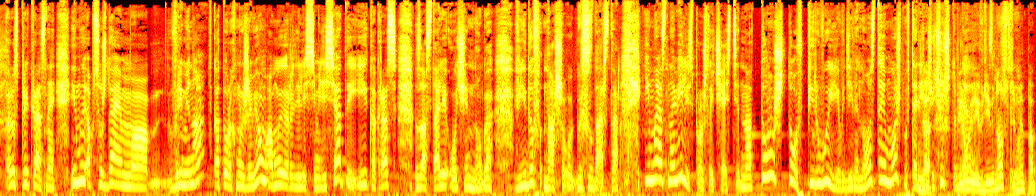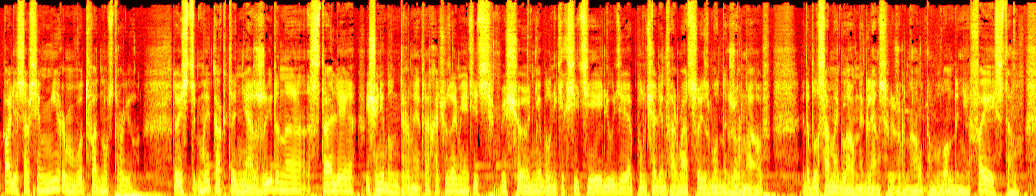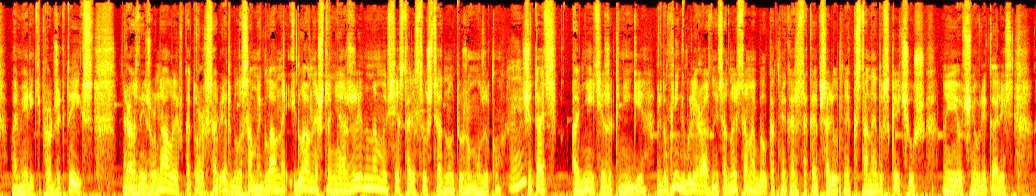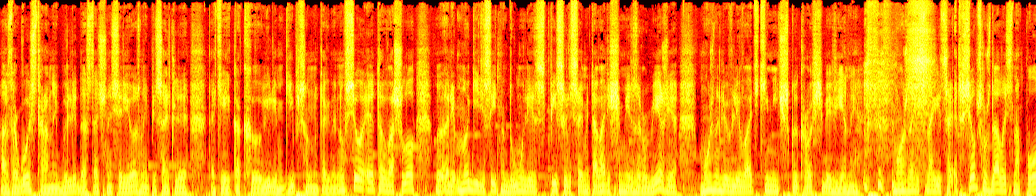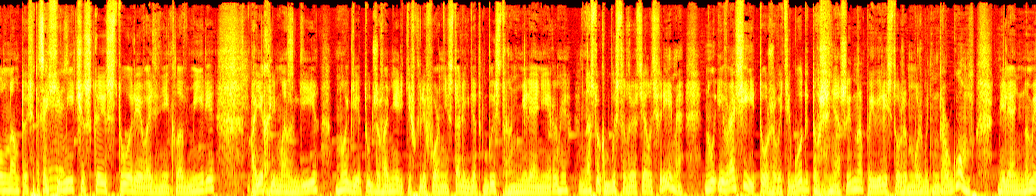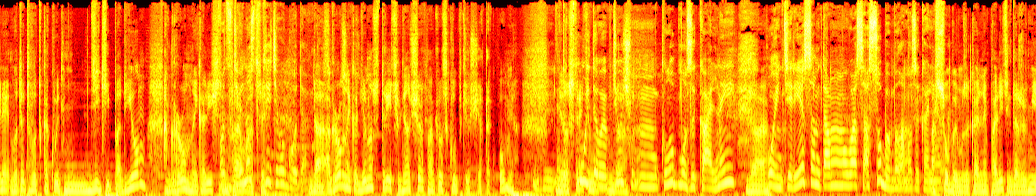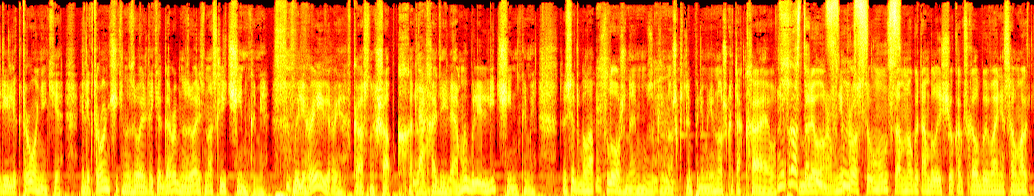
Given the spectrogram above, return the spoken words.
распрекрасное. И мы обсуждаем а, времена, в которых мы живем, а мы родились в 70-е и как раз застали очень много видов нашего государства. И мы остановились в прошлой части на том, что впервые в 90-е, можешь повторить да, чуть-чуть, чтобы Впервые в 90-е мы попали со всем миром вот в одну струю. То есть мы как-то неожиданно стали... Еще не было интернета, хочу заметить, еще не было никаких сетей, люди получали информацию из модных журналов. Это был самый главный глянцевый журнал, там в Лондоне Face, там в Америке Project X, разные журналы, в которых это было самое главное. И главное, что неожиданно мы все стали слушать одну и ту же музыку, mm-hmm. читать одни и те же книги. Притом книги были разные. С одной стороны, была, как мне кажется, такая абсолютная кастанедовская чушь, но ей очень увлекались. А с другой стороны, были достаточно серьезные писатели, такие как Уильям Гибсон и так далее. Ну, все это вошло. Многие действительно думали, списывали своими товарищами из зарубежья, можно ли вливать химическую кровь в себе вены, можно ли становиться... Это все обсуждалось на полном, то есть это такая химическая история возникла в мире. Поехали мозги. Многие тут же в Америке, в Калифорнии стали где-то быстро миллионерами. Настолько быстро завертелось время. Ну и в России тоже в эти годы тоже неожиданно появились тоже, может быть, на другом миллионе. Но миллион... вот это вот какой-то дикий подъем, огромное количество вот информации. с 93 -го года. Да, огромное, 93-го, 94-го открылся клуб «Птющ», я так помню. Угу. Это культовый да. клуб музыкальный, да. по интересам, там у вас особая была музыкальная. Особая музыкальная политика, даже в мире электроники. Электронщики называли таких горобин, назывались у нас личинками. Были рейверы в красных шапках, которые да. ходили, а мы были личинками. То есть это была сложная музыка, немножко для понимания, немножко такая вот. Не просто блёром, не просто унс, а много там было еще, как сказал бы Ваня Салмак,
